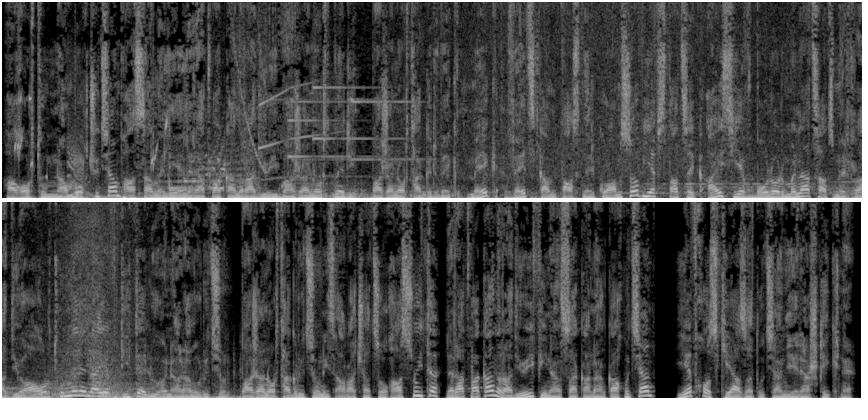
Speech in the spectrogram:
Հաղորդումն ամբողջությամբ հասանելի է լրատվական ռադիոյի բաժանորդներին։ Բաժանորդագրվեք 1, 6 կամ 12 ամսով եւ ստացեք այս եւ բոլոր մնացած մեր ռադիոհաղորդումները նաեւ դիտելու հնարավորություն։ Բաժանորդագրությունից առաջացող հասույթը լրատվական ռադիոյի ֆինանսական անկախության եւ խոսքի ազատության երաշխիքն է։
